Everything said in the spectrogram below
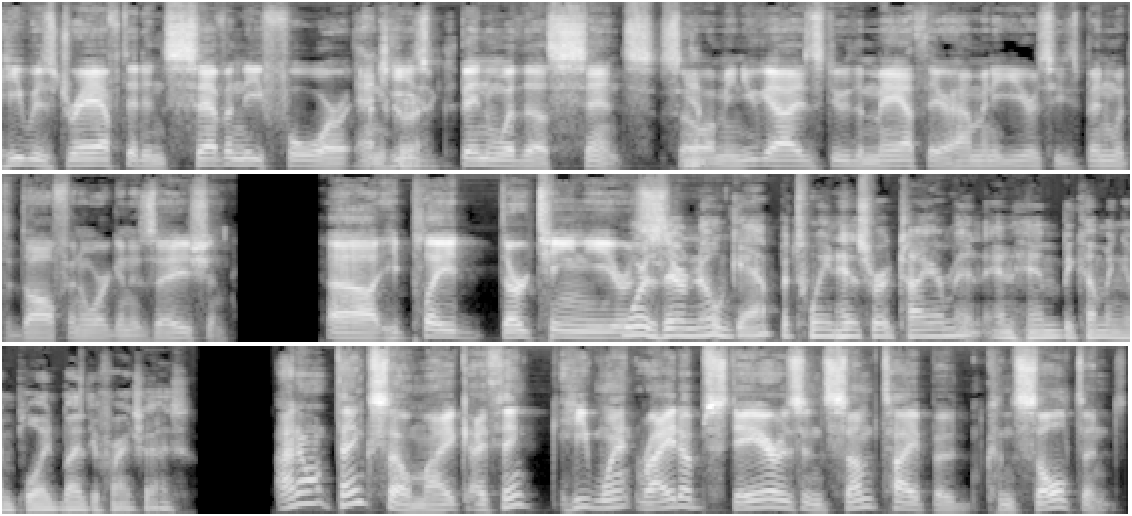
he was drafted in 74 and That's he's correct. been with us since. So, Yep. I mean, you guys do the math there, how many years he's been with the Dolphin organization. Uh, he played 13 years. Was there no gap between his retirement and him becoming employed by the franchise? I don't think so, Mike. I think he went right upstairs in some type of consultant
